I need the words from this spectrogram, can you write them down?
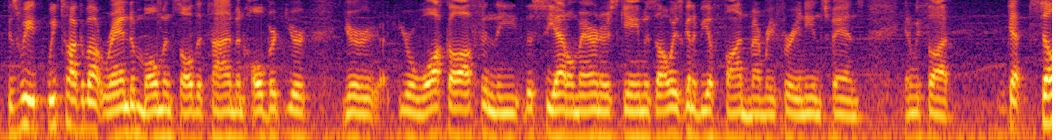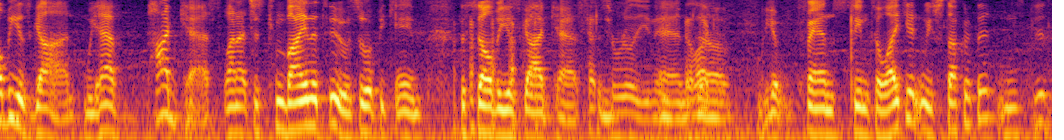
because we, we talk about random moments all the time. And Jolbert, your your your walk off in the the Seattle Mariners game is always going to be a fond memory for Indians fans. And we thought we've got Selby is God. We have podcast. Why not just combine the two? So it became the Selby is Godcast. That's really unique. And I like uh, we get, fans seem to like it, and we've stuck with it. And good.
